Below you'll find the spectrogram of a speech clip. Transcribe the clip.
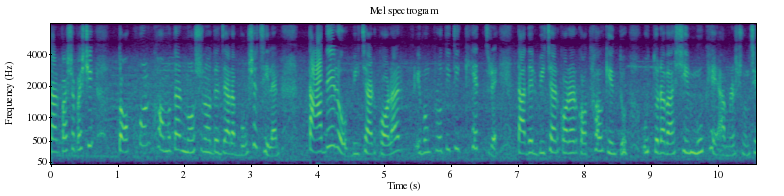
তার পাশাপাশি তখন ক্ষমতার মসনদে যারা বসেছিলেন, তাদেরও বিচার করার এবং প্রতিটি ক্ষেত্রে তাদের বিচার করার কথাও কিন্তু উত্তরাবাসীর মুখে আমরা শুনছি।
